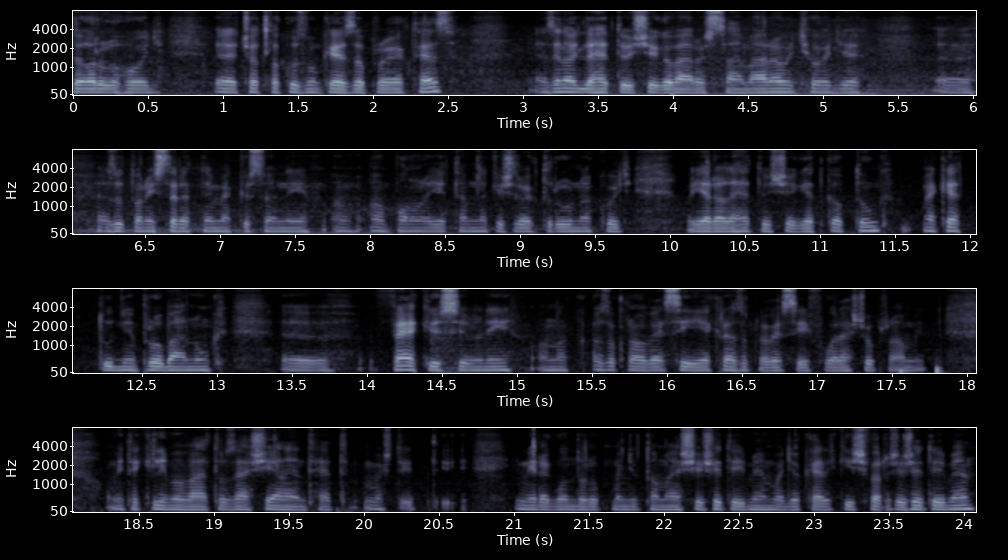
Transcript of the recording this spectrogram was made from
arról, hogy eh, csatlakozunk ehhez a projekthez. Ez egy nagy lehetőség a város számára, úgyhogy eh, ezúton is szeretném megköszönni a Panon Egyetemnek és rektor úrnak, hogy, hogy erre lehetőséget kaptunk. Meg kell tudni próbálnunk felkészülni annak, azokra a veszélyekre, azokra a veszélyforrásokra, amit, amit a klímaváltozás jelenthet. Most itt mire gondolok mondjuk Tamás esetében, vagy akár egy kisváros esetében.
